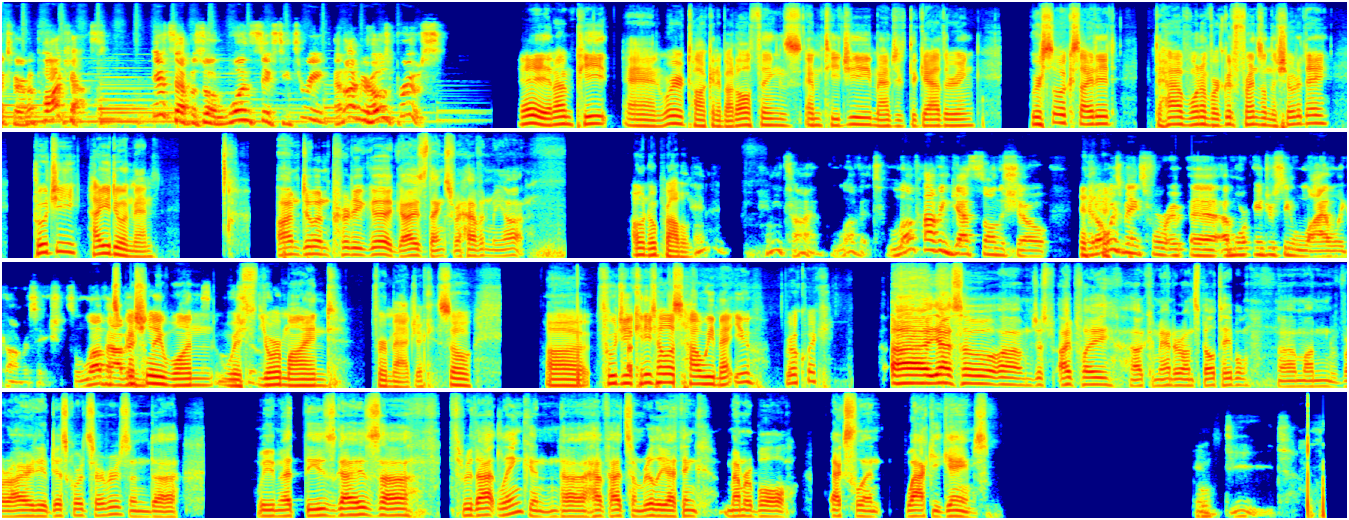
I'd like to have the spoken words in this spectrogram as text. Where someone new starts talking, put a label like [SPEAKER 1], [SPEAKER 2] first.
[SPEAKER 1] Lab Experiment podcast. It's episode 163, and I'm your host, Bruce.
[SPEAKER 2] Hey, and I'm Pete, and we're talking about all things MTG, Magic the Gathering. We're so excited to have one of our good friends on the show today. Fuji, how you doing, man?
[SPEAKER 3] I'm doing pretty good, guys. Thanks for having me on.
[SPEAKER 2] Oh, no problem.
[SPEAKER 1] Any, anytime. Love it. Love having guests on the show. It always makes for a, a more interesting, lively conversation. So love having
[SPEAKER 2] Especially one
[SPEAKER 1] guests on the
[SPEAKER 2] with
[SPEAKER 1] show.
[SPEAKER 2] your mind for magic. So, uh, Fuji, can you tell us how we met you, real quick?
[SPEAKER 3] Uh, yeah, so um, just I play uh, Commander on SpellTable um, on a variety of Discord servers, and uh, we met these guys uh, through that link, and uh, have had some really, I think, memorable, excellent, wacky games.
[SPEAKER 1] Indeed.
